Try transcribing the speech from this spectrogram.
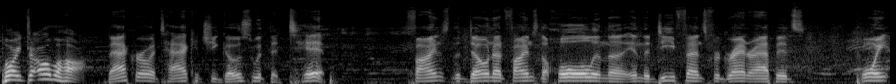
Point to Omaha. Back row attack, and she goes with the tip. Finds the donut, finds the hole in the in the defense for Grand Rapids. Point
